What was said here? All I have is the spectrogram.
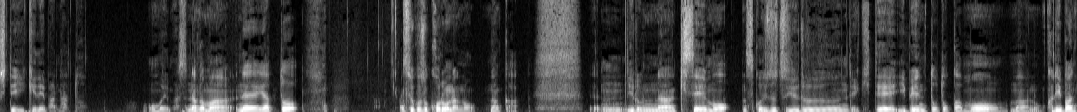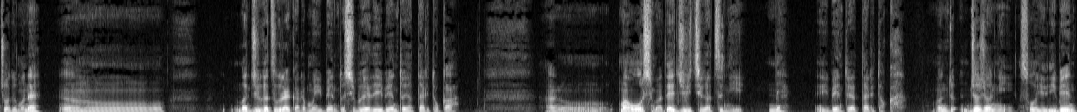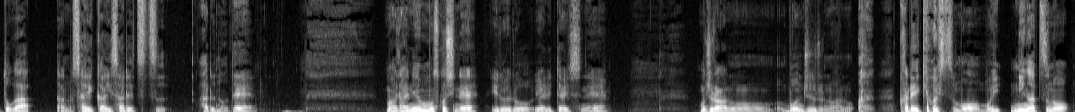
していければなと思います。なんかまあね、やっと、それこそコロナのなんか、うん、いろんな規制も少しずつ緩んできて、イベントとかも、まああの、仮番長でもね、あのー、まあ10月ぐらいからもイベント、渋谷でイベントやったりとか、あのー、まあ大島で11月にね、イベントやったりとか、徐々にそういうイベントがあの再開されつつあるので、まあ来年もう少しね、いろいろやりたいですね。もちろんあの、ボンジュールのあの、カレー教室ももう2月の、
